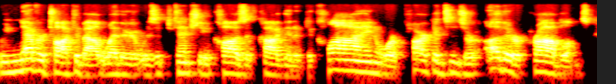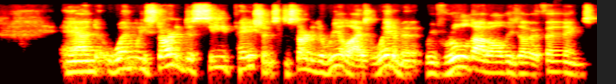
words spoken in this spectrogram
We never talked about whether it was a potentially a cause of cognitive decline or Parkinson's or other problems. And when we started to see patients and started to realize, wait a minute, we've ruled out all these other things.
